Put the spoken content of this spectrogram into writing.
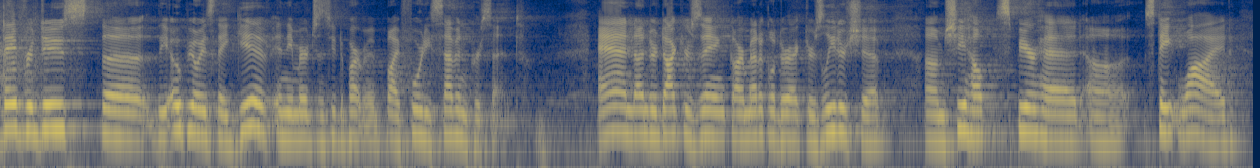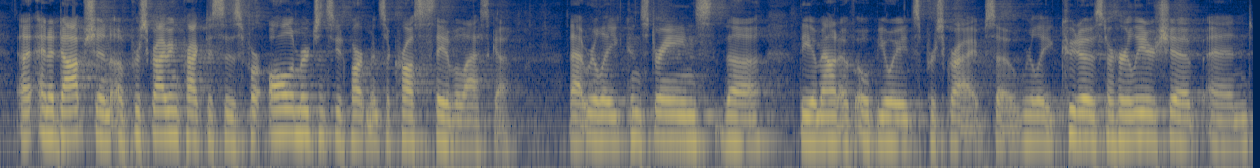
They've reduced the, the opioids they give in the emergency department by 47%. And under Dr. Zink, our medical director's leadership, um, she helped spearhead uh, statewide uh, an adoption of prescribing practices for all emergency departments across the state of Alaska. That really constrains the, the amount of opioids prescribed. So really kudos to her leadership and,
